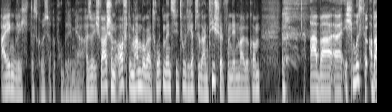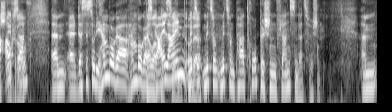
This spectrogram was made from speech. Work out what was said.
eigentlich das größere Problem, ja. Also ich war schon oft im Hamburger Tropeninstitut, ich habe sogar ein T-Shirt von denen mal bekommen. Aber äh, ich muss aber auch sagen, ähm, äh, das ist so die Hamburger, Hamburger Skyline mit so, mit, so, mit so ein paar tropischen Pflanzen dazwischen. Ähm,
